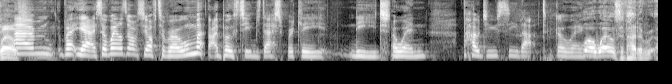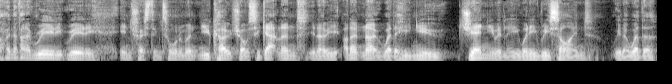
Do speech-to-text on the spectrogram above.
Wales. Um, but yeah, so Wales are obviously off to Rome. Both teams desperately need a win. How do you see that going? Well, Wales have had a, I mean, they've had a really, really interesting tournament. New coach, obviously Gatland. You know, he, I don't know whether he knew genuinely when he re-signed. You know, whether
